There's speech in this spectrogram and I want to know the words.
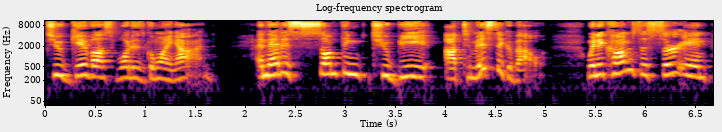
to give us what is going on. And that is something to be optimistic about. When it comes to certain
